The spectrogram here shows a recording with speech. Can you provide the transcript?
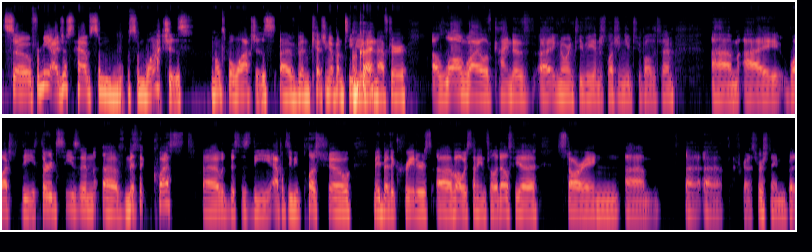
so for me, I just have some some watches, multiple watches. I've been catching up on TV Okay. again after a long while of kind of uh, ignoring TV and just watching YouTube all the time. Um, I watched the third season of Mythic Quest. Uh, this is the Apple TV Plus show made by the creators of Always Sunny in Philadelphia, starring um, uh, uh, I forgot his first name, but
